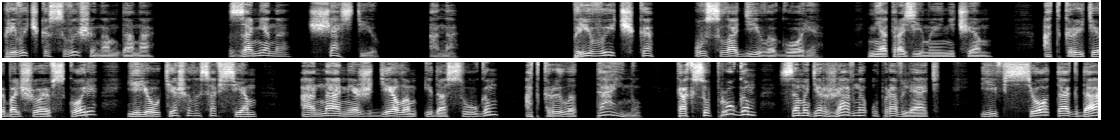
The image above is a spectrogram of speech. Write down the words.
Привычка свыше нам дана, замена счастью она. Привычка усладила горе, неотразимое ничем. Открытие большое вскоре ее утешило совсем. Она меж делом и досугом открыла тайну, как супругам самодержавно управлять, и все тогда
